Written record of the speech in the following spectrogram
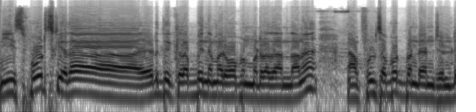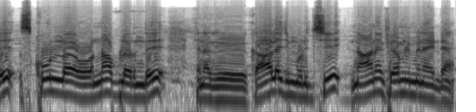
நீ ஸ்போர்ட்ஸ்க்கு எதாவது எடுத்து கிளப் இந்த மாதிரி ஓப்பன் பண்ணுறதா இருந்தாலும் நான் ஃபுல் சப்போர்ட் பண்ணுறேன்னு சொல்லிட்டு ஸ்கூலில் ஒன் ஆப்பில் இருந்து எனக்கு காலேஜ் முடித்து நானே ஃபேமிலி மேன் ஆகிட்டேன்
